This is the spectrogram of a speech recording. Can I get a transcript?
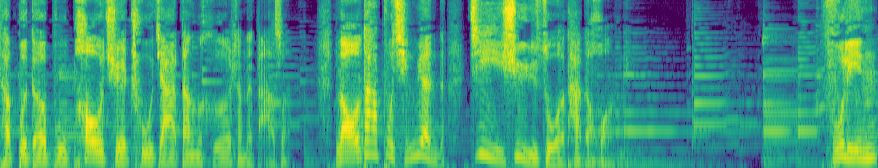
他不得不抛却出家当和尚的打算，老大不情愿的继续做他的皇帝。福临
